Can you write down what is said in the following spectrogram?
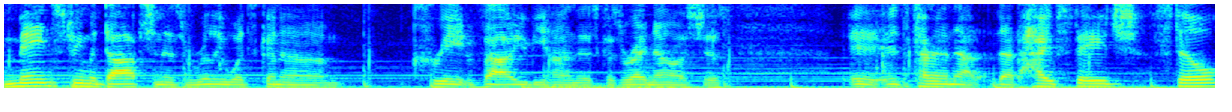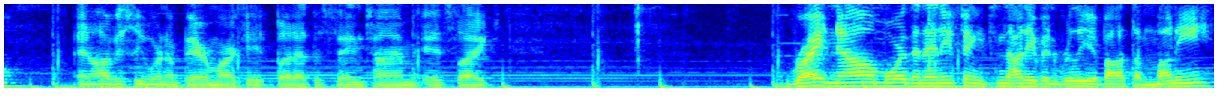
mainstream adoption is really what's gonna create value behind this because right now it's just it, it's kind of in that that hype stage still, and obviously we're in a bear market, but at the same time it's like right now more than anything it's not even really about the money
